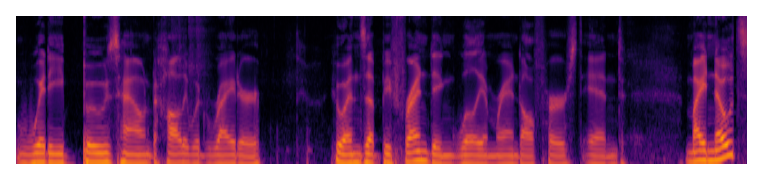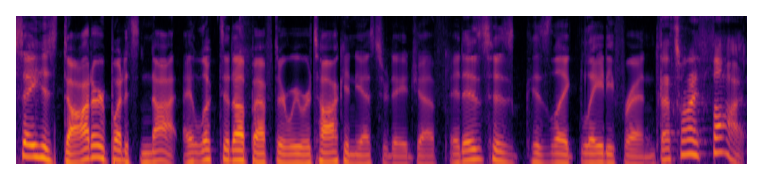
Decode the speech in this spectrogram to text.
witty booze hound Hollywood writer who ends up befriending William Randolph Hearst and my notes say his daughter, but it's not. I looked it up after we were talking yesterday, Jeff. It is his his like lady friend, That's what I thought.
